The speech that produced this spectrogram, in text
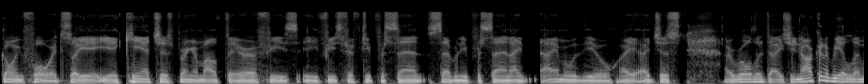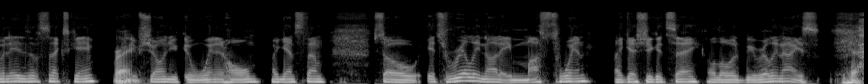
going forward, so you, you can't just bring him out there if he's if he's fifty percent, seventy percent. I I am with you. I, I just I roll the dice. You're not going to be eliminated this next game. Right. You've shown you can win at home against them, so it's really not a must win. I guess you could say, although it'd be really nice. Yeah,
